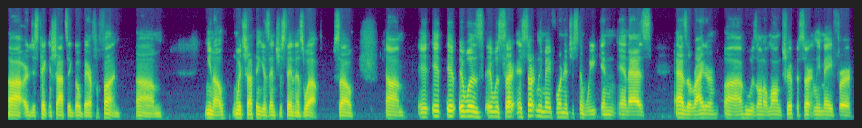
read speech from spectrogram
uh, are just taking shots at Gobert for fun, um, you know, which I think is interesting as well. So, um, it, it, it, it was, it was, cer- it certainly made for an interesting week. And, and as, as a writer uh, who was on a long trip, it certainly made for,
